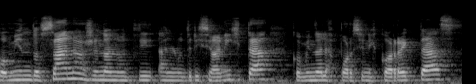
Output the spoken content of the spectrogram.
comiendo sano, yendo al, nutri- al nutricionista, comiendo las porciones correctas,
